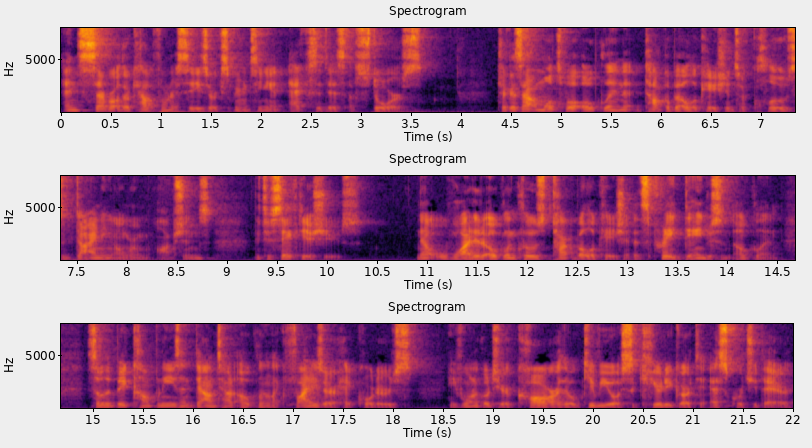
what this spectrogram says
and several other California cities are experiencing an exodus of stores. Check this out multiple Oakland Taco Bell locations have closed dining room options due to safety issues. Now, why did Oakland close Taco Bell location? It's pretty dangerous in Oakland. Some of the big companies in downtown Oakland, like Pfizer headquarters, if you want to go to your car, they'll give you a security guard to escort you there.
